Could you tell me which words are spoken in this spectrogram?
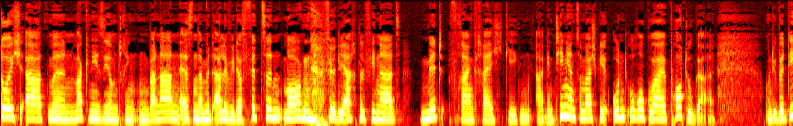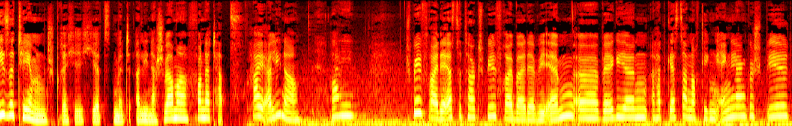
durchatmen, Magnesium trinken, Bananen essen, damit alle wieder fit sind. Morgen für die Achtelfinals mit Frankreich gegen Argentinien zum Beispiel und Uruguay, Portugal. Und über diese Themen spreche ich jetzt mit Alina Schwärmer von der Taz. Hi Alina. Hi. Spielfrei, der erste Tag spielfrei bei der WM. Äh, Belgien hat gestern noch gegen England gespielt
